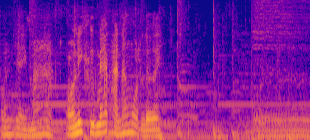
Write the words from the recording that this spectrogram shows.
ต้นใหญ่มาก อ๋อ นี่คือแม่พันธุ์ทั้งหมดเลยเออ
